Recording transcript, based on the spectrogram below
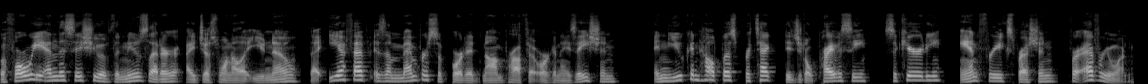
Before we end this issue of the newsletter, I just want to let you know that EFF is a member supported nonprofit organization, and you can help us protect digital privacy, security, and free expression for everyone.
